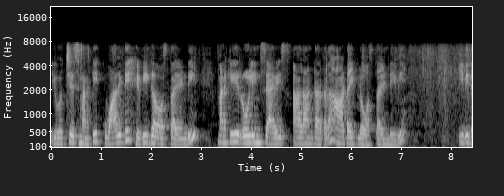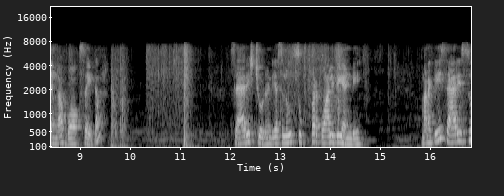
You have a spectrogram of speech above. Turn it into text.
ఇవి వచ్చేసి మనకి క్వాలిటీ హెవీగా వస్తాయండి. మనకి రోలింగ్ శారీస్ అలా అంటారు కదా ఆ టైప్లో వస్తాయండి ఇవి. ఈ విధంగా బాక్స్ ఐటమ్ శారీస్ చూడండి. అసలు సూపర్ క్వాలిటీ అండి. మనకి శారీస్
